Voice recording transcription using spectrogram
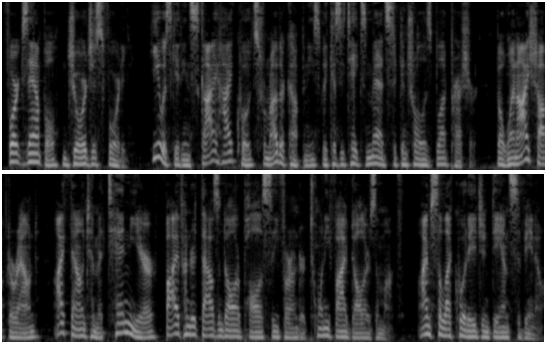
For example, George is 40. He was getting sky high quotes from other companies because he takes meds to control his blood pressure. But when I shopped around, I found him a 10 year, $500,000 policy for under $25 a month. I'm SelectQuote agent Dan Savino.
